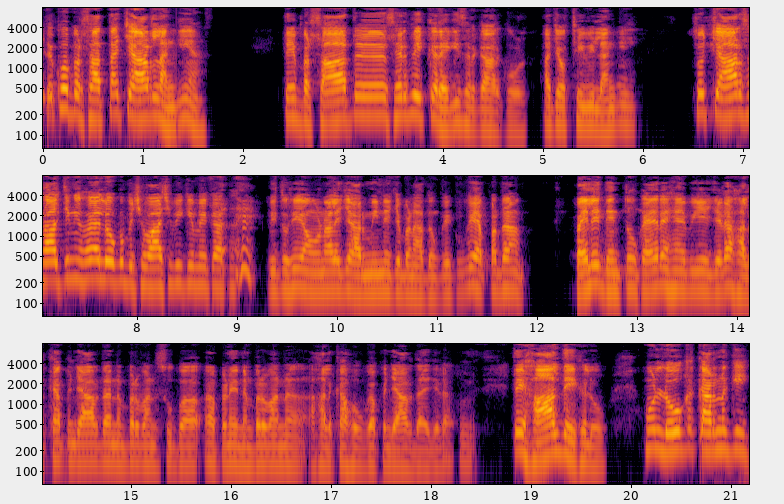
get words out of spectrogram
ਦੇਖੋ ਬਰਸਾਤਾਂ ਚਾਰ ਲੰਘ ਗਈਆਂ ਤੇ ਬਰਸਾਤ ਸਿਰਫ ਇੱਕ ਰਹਿ ਗਈ ਸਰਕਾਰ ਕੋਲ, ਆ ਚੌਥੀ ਵੀ ਲੰਘ ਗਈ। ਸੋ 4 ਸਾਲ ਚ ਨਹੀਂ ਹੋਇਆ, ਲੋਕ ਵਿਸ਼ਵਾਸ ਵੀ ਕਿਵੇਂ ਕਰਨ ਵੀ ਤੁਸੀਂ ਆਉਣ ਵਾਲੇ 4 ਮਹੀਨੇ ਚ ਬਣਾ ਦੋਗੇ? ਕਿਉਂਕਿ ਆਪਾਂ ਤਾਂ ਪਹਿਲੇ ਦਿਨ ਤੋਂ ਕਹਿ ਰਹੇ ਹਾਂ ਵੀ ਇਹ ਜਿਹੜਾ ਹਲਕਾ ਪੰਜਾਬ ਦਾ ਨੰਬਰ 1 ਸੂਬਾ, ਆਪਣੇ ਨੰਬਰ 1 ਹਲਕਾ ਹੋਊਗਾ ਪੰਜਾਬ ਦਾ ਜਿਹੜਾ। ਤੇ ਹਾਲ ਦੇਖ ਲਓ, ਹੁਣ ਲੋਕ ਕਰਨ ਕੀ?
